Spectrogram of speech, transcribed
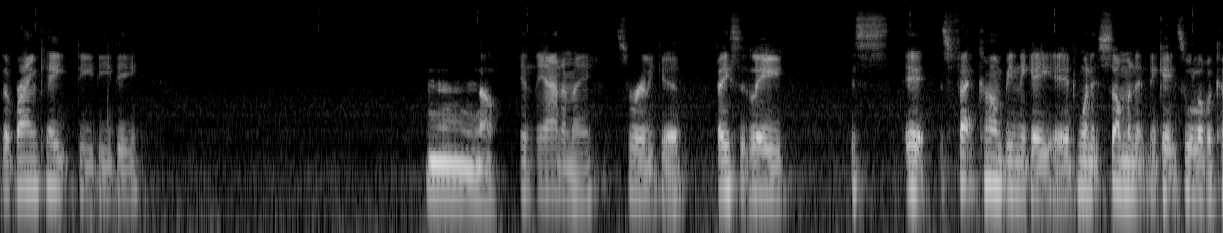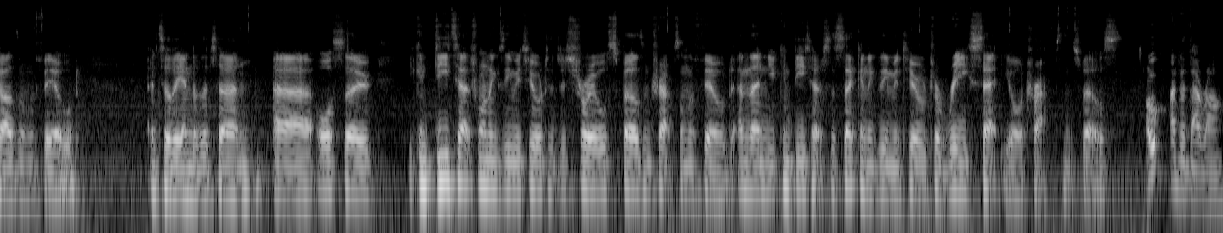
the rank 8 DDD Mm, no. In the anime? It's really good. Basically, it's, it, its effect can't be negated. When it's summoned, it negates all other cards on the field until the end of the turn. Uh, also, you can detach one Exi material to destroy all spells and traps on the field, and then you can detach the second Exi material to reset your traps and spells. Oh, I did that wrong.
